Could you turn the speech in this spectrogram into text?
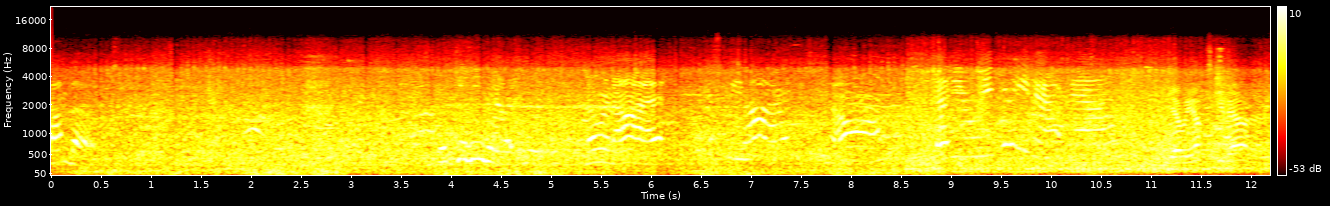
Dumbos. We're getting out. No, we're not. We are. No. Daddy, are out now? Yeah, we have to get out,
